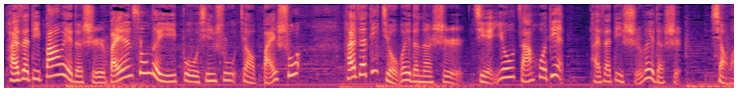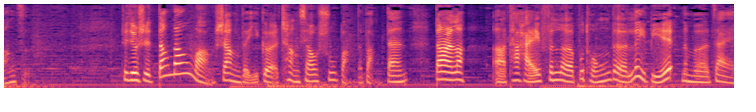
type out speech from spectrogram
排在第八位的是白岩松的一部新书，叫《白说》。排在第九位的呢是《解忧杂货店》，排在第十位的是《小王子》。这就是当当网上的一个畅销书榜的榜单。当然了。啊，它还分了不同的类别。那么在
